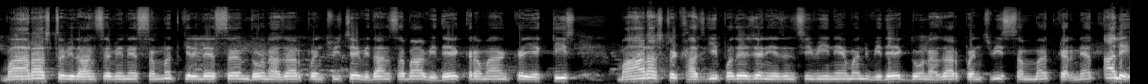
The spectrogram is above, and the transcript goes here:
महाराष्ट्र विधानसभेने संमत केलेले सन दोन हजार पंचवीसचे विधानसभा विधेयक क्रमांक एकतीस महाराष्ट्र खाजगी पदयोजन एजन्सी विनियमन विधेयक दोन हजार पंचवीस संमत करण्यात आले.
